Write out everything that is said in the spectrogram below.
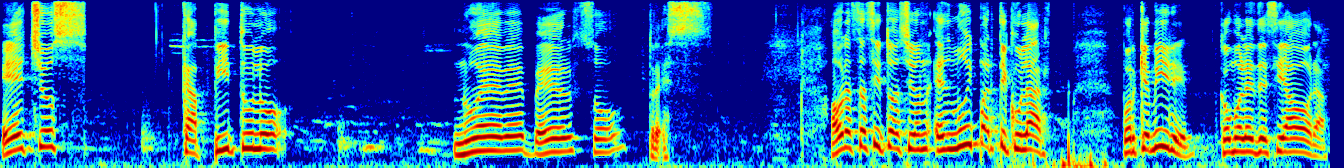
Hechos capítulo 9, verso 3. Ahora esta situación es muy particular, porque mire, como les decía ahora,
